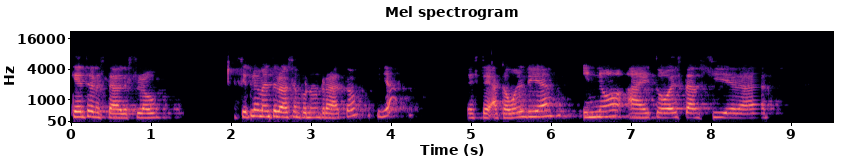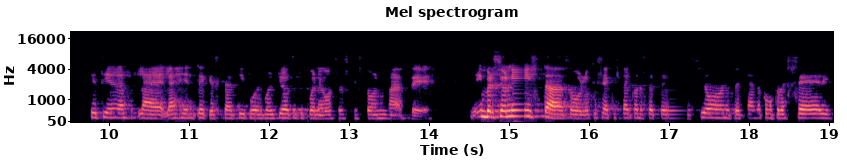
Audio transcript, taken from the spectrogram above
que entran en estado de flow. Simplemente lo hacen por un rato y ya, este, acabó el día y no hay toda esta ansiedad que tiene la, la, gente que está tipo en cualquier otro tipo de negocios que son más de inversionistas o lo que sea que están con esta tensión y pensando cómo crecer.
